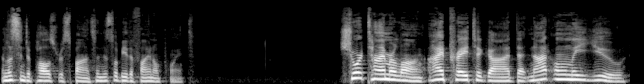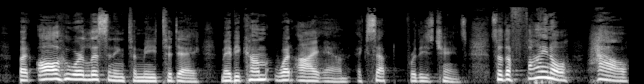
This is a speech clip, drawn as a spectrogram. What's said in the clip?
And listen to Paul's response, and this will be the final point. Short time or long, I pray to God that not only you, but all who are listening to me today may become what I am, except for these chains. So, the final how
